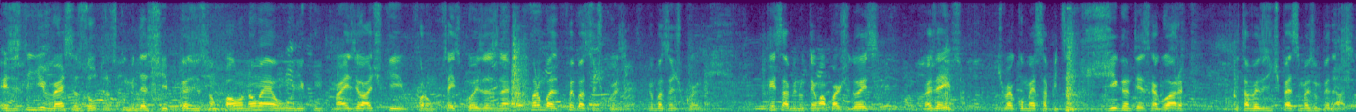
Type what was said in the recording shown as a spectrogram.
Existem diversas outras comidas típicas de São Paulo, não é o único, mas eu acho que foram seis coisas, né? Foram, foi bastante coisa, foi bastante coisa. Quem sabe não tem uma parte 2, mas é isso. A gente vai comer essa pizza gigantesca agora e talvez a gente peça mais um pedaço.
